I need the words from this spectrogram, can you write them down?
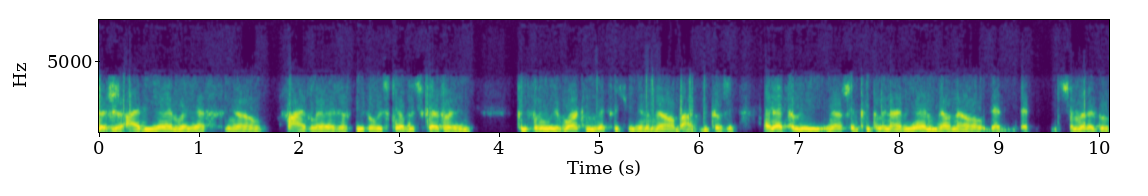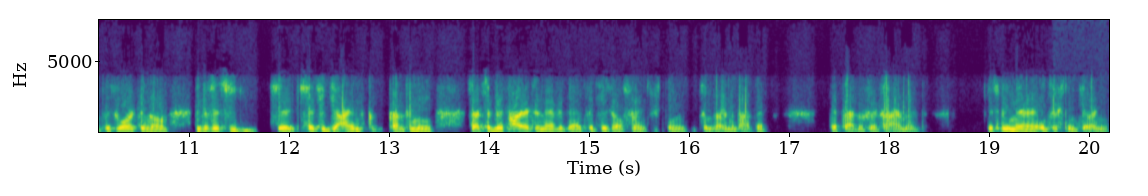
versus IBM, where you have, you know, five layers of people. We're still discovering people we're working with, which we didn't know about, because, it, and actually, you know, some people in IBM don't know that, that some other group is working on, because it's a, such a giant company. So it's a bit harder to navigate, which is also interesting to learn about that, that type of environment it's been an interesting journey.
